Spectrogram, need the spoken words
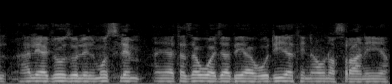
يقول هل يجوز للمسلم أن يتزوج بيهودية أو نصرانية؟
